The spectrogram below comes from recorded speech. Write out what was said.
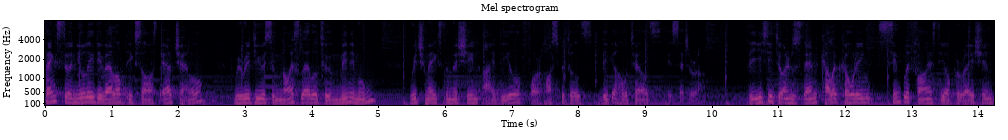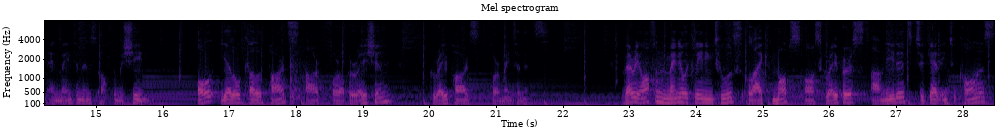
Thanks to a newly developed exhaust air channel, we reduce the noise level to a minimum, which makes the machine ideal for hospitals, bigger hotels, etc. The easy-to-understand color coding simplifies the operation and maintenance of the machine. All yellow colored parts are for operation, gray parts for maintenance. Very often manual cleaning tools like mops or scrapers are needed to get into corners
